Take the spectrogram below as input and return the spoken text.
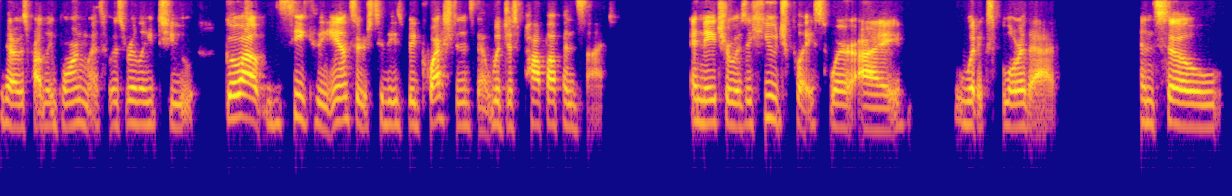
that i was probably born with was really to go out and seek the answers to these big questions that would just pop up inside. And nature was a huge place where I would explore that. And so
